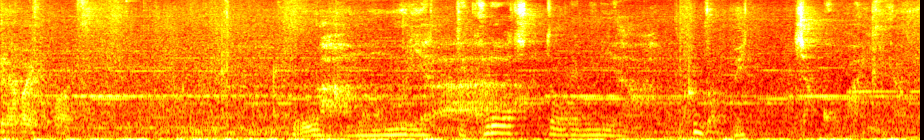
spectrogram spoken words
やばいかじこれはちょっと俺無理や。わうわめっちゃ怖いやん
